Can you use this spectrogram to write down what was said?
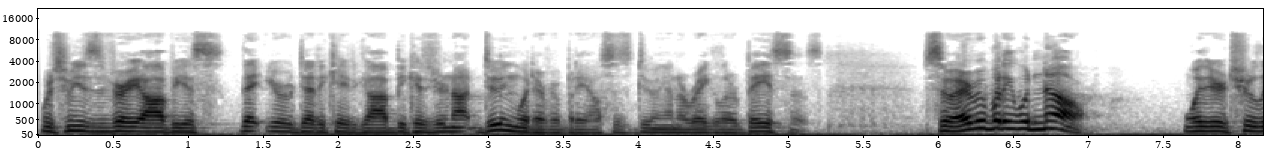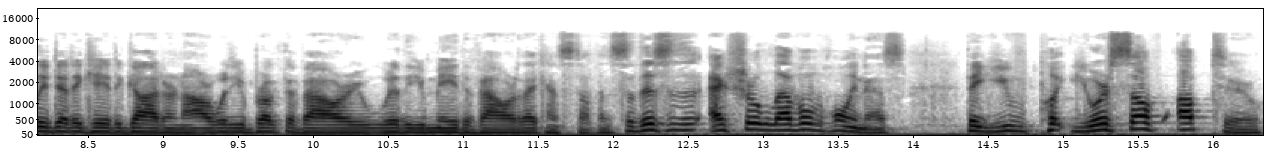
which means it's very obvious that you're dedicated to God because you're not doing what everybody else is doing on a regular basis. So everybody would know whether you're truly dedicated to God or not, or whether you broke the vow or whether you made the vow or that kind of stuff. And so this is an extra level of holiness that you've put yourself up to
